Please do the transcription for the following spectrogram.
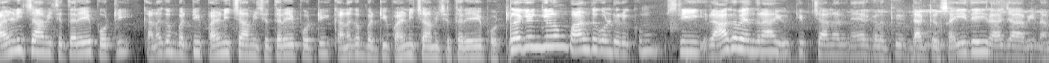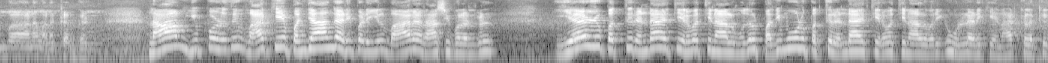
பழனிசாமி சித்தரே போற்றி கனகம்பட்டி பழனிசாமி சித்தரே போற்றி கனகம்பட்டி பழனிசாமி சித்தரே போற்றி. உலகெங்கிலும் வாழ்ந்து கொண்டிருக்கும் ஸ்ரீ ராகவேந்திரா யூடியூப் சேனல் நேயர்களுக்கு டாக்டர் சைதை ராஜாவின் அன்பான வணக்கங்கள். நாம் இப்பொழுது வாக்கிய பஞ்சாங்க அடிப்படையில் வார ராசி பலன்கள் ஏழு பத்து ரெண்டாயிரத்தி இருபத்தி நாலு முதல் பதிமூணு பத்து ரெண்டாயிரத்தி இருபத்தி நாலு வரைக்கும் உள்ளடக்கிய நாட்களுக்கு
